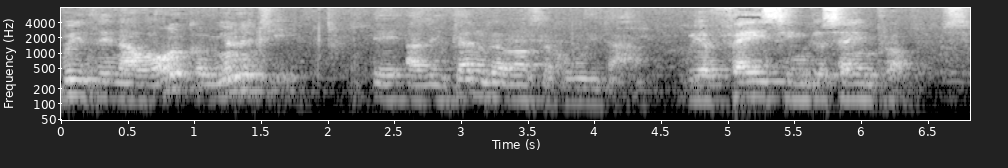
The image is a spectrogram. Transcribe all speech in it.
within our own community, E all'interno della nostra comunità we are facing the same problems.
